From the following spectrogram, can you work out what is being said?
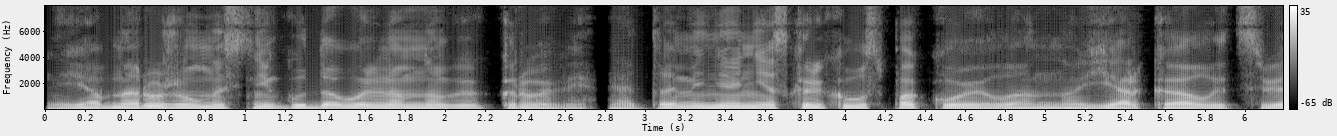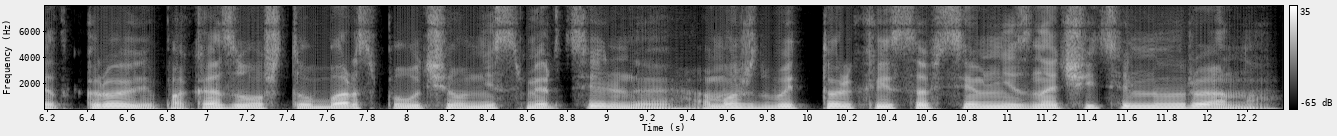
я обнаружил на снегу довольно много крови. Это меня несколько успокоило, но ярко-алый цвет крови показывал, что Барс получил не смертельную, а может быть только и совсем незначительную рану.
